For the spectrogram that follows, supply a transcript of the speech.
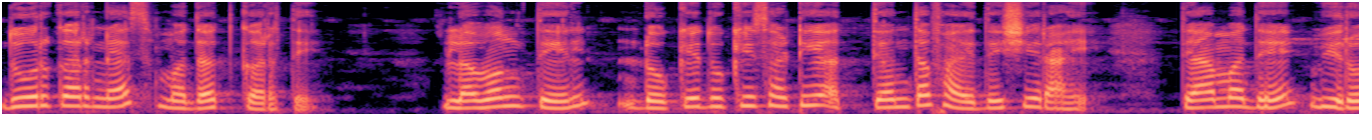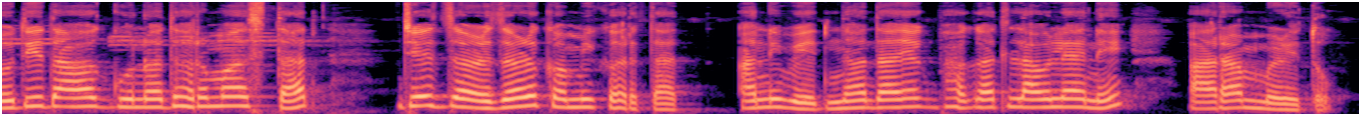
दूर करण्यास मदत करते. लवंग तेल डोकेदुखीसाठी अत्यंत फायदेशीर आहे. त्यामध्ये विरोधी दाहक गुणधर्म असतात जे जळजळ कमी करतात आणि वेदनादायक भागात लावल्याने आराम मिळतो.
